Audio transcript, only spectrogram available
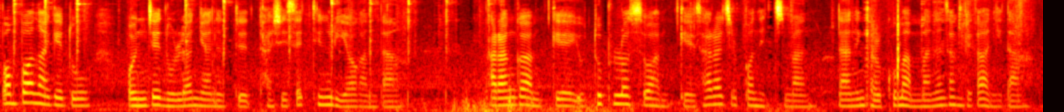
뻔뻔하게도 언제 놀랐냐는 듯 다시 세팅을 이어간다. 바람과 함께 요토 플러스와 함께 사라질 뻔했지만 나는 결코 만만한 상대가 아니다.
